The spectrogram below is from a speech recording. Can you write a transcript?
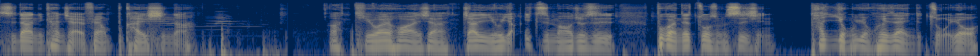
时代你看起来非常不开心啊！啊，题外话一下，家里有养一只猫，就是不管在做什么事情，它永远会在你的左右，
